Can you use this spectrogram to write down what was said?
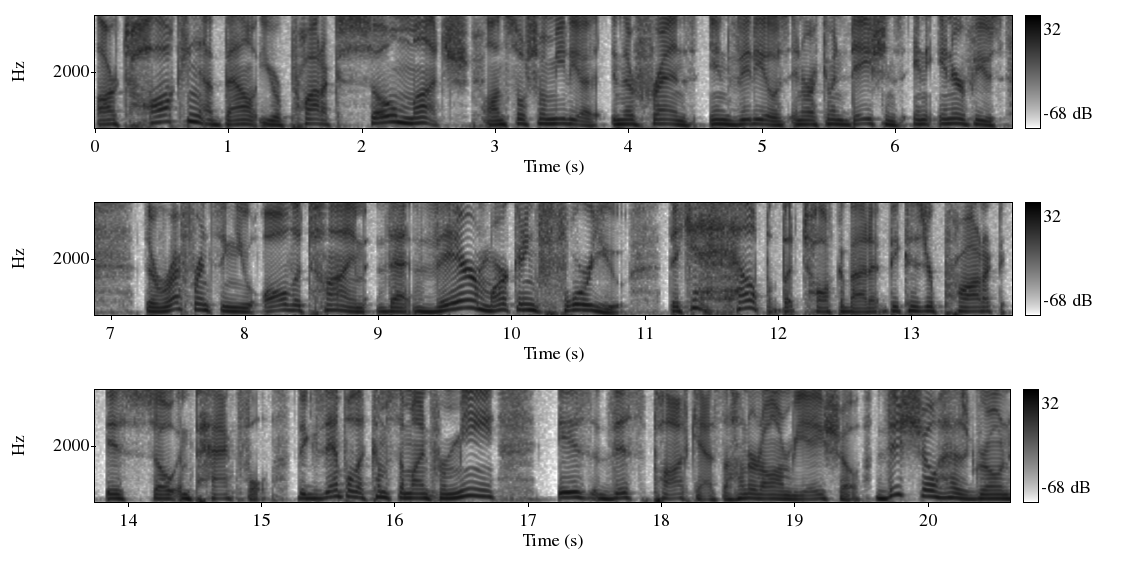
are talking about your product so much on social media, in their friends, in videos, in recommendations, in interviews. They're referencing you all the time that they're marketing for you. They can't help but talk about it because your product is so impactful. The example that comes to mind for me is this podcast, the $100 MBA show. This show has grown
